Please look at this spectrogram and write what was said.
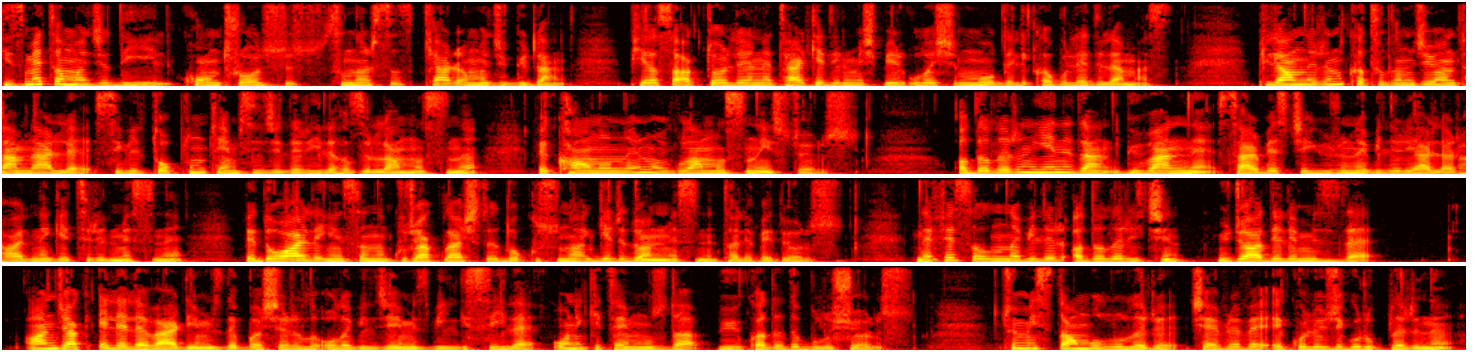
Hizmet amacı değil, kontrolsüz, sınırsız kar amacı güden, piyasa aktörlerine terk edilmiş bir ulaşım modeli kabul edilemez. Planların katılımcı yöntemlerle sivil toplum temsilcileriyle hazırlanmasını ve kanunların uygulanmasını istiyoruz. Adaların yeniden güvenle, serbestçe yürünebilir yerler haline getirilmesini ve doğayla insanın kucaklaştığı dokusuna geri dönmesini talep ediyoruz nefes alınabilir adalar için mücadelemizde ancak el ele verdiğimizde başarılı olabileceğimiz bilgisiyle 12 Temmuz'da Büyükada'da buluşuyoruz. Tüm İstanbulluları, çevre ve ekoloji gruplarını,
